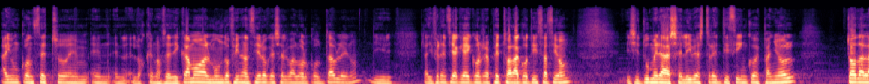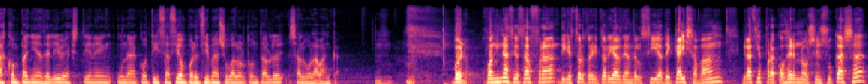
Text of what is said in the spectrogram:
hay un concepto en, los que nos dedicamos al mundo financiero que es el valor contable, ¿no? Y la diferencia que hay con respecto a la cotización. Y si tú miras el IBEX 35 español, todas las compañías del IBEX tienen una cotización por encima de su valor contable, salvo la banca. Bueno, Juan Ignacio Zafra, director territorial de Andalucía de CaixaBank, gracias por acogernos en su casa.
